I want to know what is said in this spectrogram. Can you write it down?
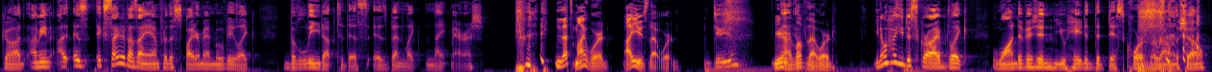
God, I mean, I, as excited as I am for this Spider-Man movie, like the lead up to this has been like nightmarish. That's my word. I use that word. Do you? Yeah, I love that word. You know how you described like WandaVision? You hated the discourse around the show.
